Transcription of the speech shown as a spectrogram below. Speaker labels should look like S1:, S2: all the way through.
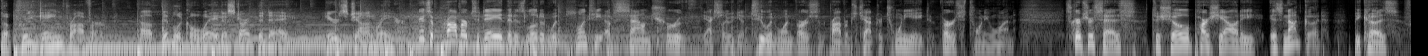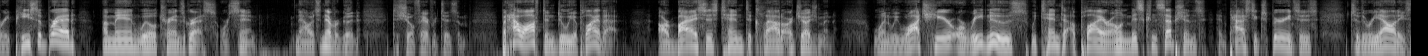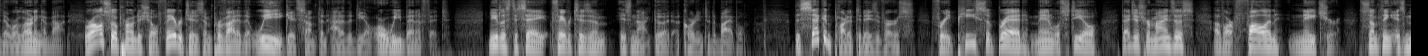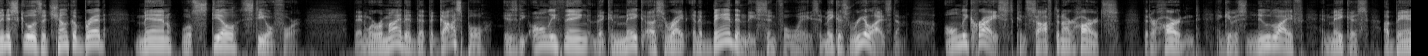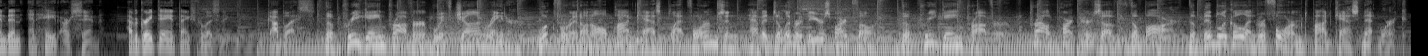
S1: The pregame proverb, a biblical way to start the day. Here's John Rayner.
S2: Here's a proverb today that is loaded with plenty of sound truth. Actually, we get two in one verse in Proverbs chapter 28, verse 21. Scripture says, To show partiality is not good, because for a piece of bread a man will transgress or sin. Now, it's never good to show favoritism, but how often do we apply that? Our biases tend to cloud our judgment. When we watch, hear, or read news, we tend to apply our own misconceptions and past experiences to the realities that we're learning about. We're also prone to show favoritism provided that we get something out of the deal or we benefit. Needless to say, favoritism is not good, according to the Bible. The second part of today's verse, for a piece of bread man will steal, that just reminds us of our fallen nature. Something as minuscule as a chunk of bread, man will still steal for then we're reminded that the gospel is the only thing that can make us right and abandon these sinful ways and make us realize them. Only Christ can soften our hearts that are hardened and give us new life and make us abandon and hate our sin. Have a great day and thanks for listening. God bless.
S1: The pregame proverb with John Rayner. Look for it on all podcast platforms and have it delivered to your smartphone. The pregame proverb proud partners of The Bar, the Biblical and Reformed Podcast Network.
